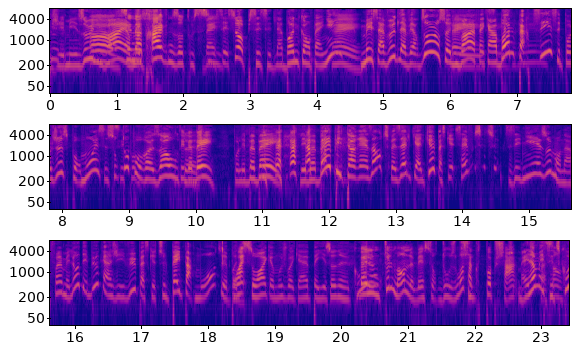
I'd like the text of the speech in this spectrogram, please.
j'ai mes œufs Ah, l'hiver. C'est notre rêve, nous autres aussi. Ben, c'est ça, puis c'est de la bonne compagnie, Hey. mais ça veut de la verdure, ça, l'hiver. Hey, fait qu'en bonne vrai. partie, c'est pas juste pour moi, c'est surtout pour- pour, eux autres. Tes bébés. Pour les bébés. les bébés, puis t'as raison, tu faisais le calcul, parce que, savez-vous, c'est- c'est niaiseux, mon affaire, mais là, au début, quand j'ai vu, parce que tu le payes par mois, tu n'as pas Ouais. d'histoire que moi, je vais quand même payer ça d'un coup. Ben, tout le monde le met sur 12 mois, ça coûte pas plus cher. Mais non, mais toute c'est façon. quoi?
